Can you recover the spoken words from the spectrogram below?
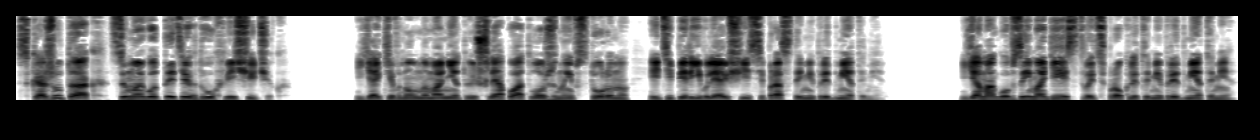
Скажу так, ценой вот этих двух вещичек. Я кивнул на монету и шляпу, отложенные в сторону и теперь являющиеся простыми предметами. Я могу взаимодействовать с проклятыми предметами,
